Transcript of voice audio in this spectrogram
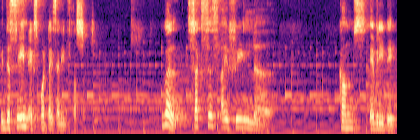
with the same expertise and infrastructure. Well, success I feel uh, comes every day.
